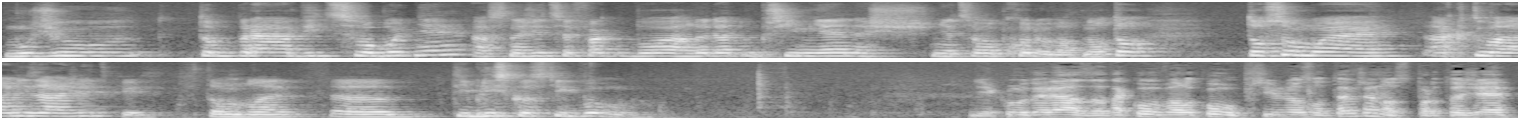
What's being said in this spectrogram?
můžu to brát víc svobodně a snažit se fakt Boha hledat upřímně, než něco obchodovat. No to, to jsou moje aktuální zážitky v tomhle, té blízkosti k Bohu. Děkuji teda za takovou velkou upřímnost, otevřenost, protože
